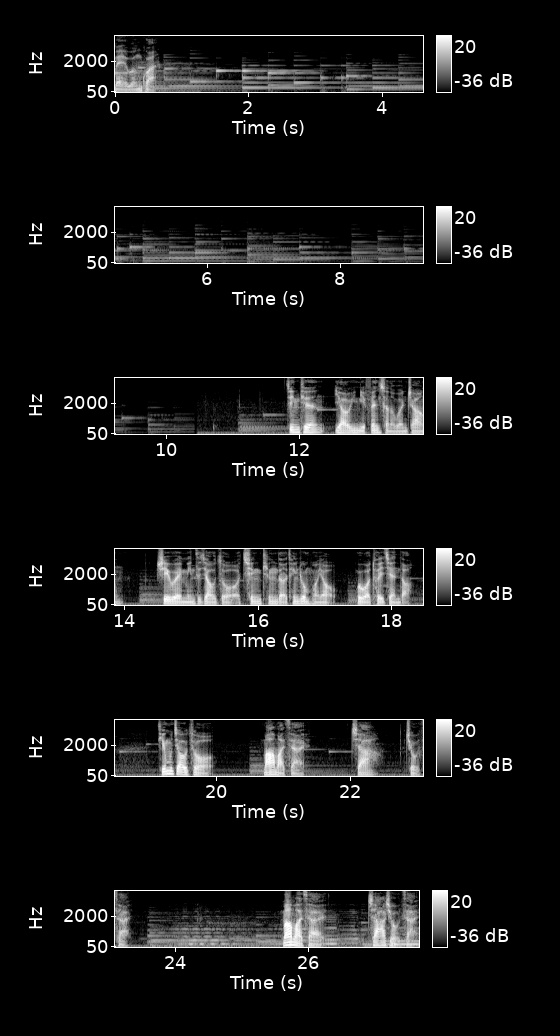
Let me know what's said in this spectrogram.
美文馆。今天要与你分享的文章，是一位名字叫做“倾听”的听众朋友为我推荐的，题目叫做《妈妈在，家就在》。妈妈在，家就在。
